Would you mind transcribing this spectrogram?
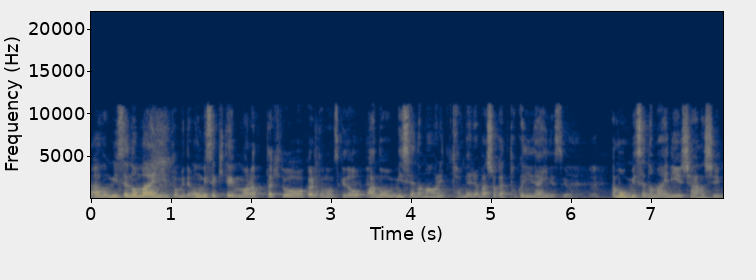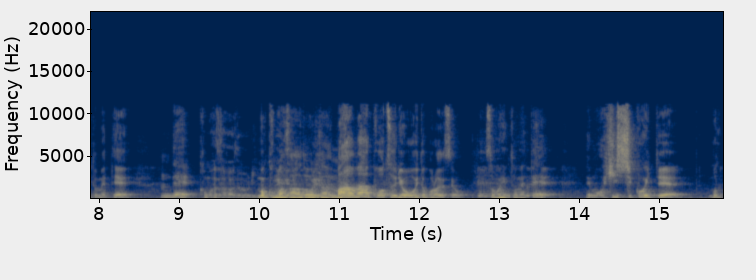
あの店の前に止めてお店来てもらった人は分かると思うんですけどあの店の周り止める場所が特にないんですよ。だからもう店の前にシャーなしに止めてんで駒沢通りもう駒沢通りなんでまあまあ交通量多いところですよ。そこに止めてでもう必死こいてもう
